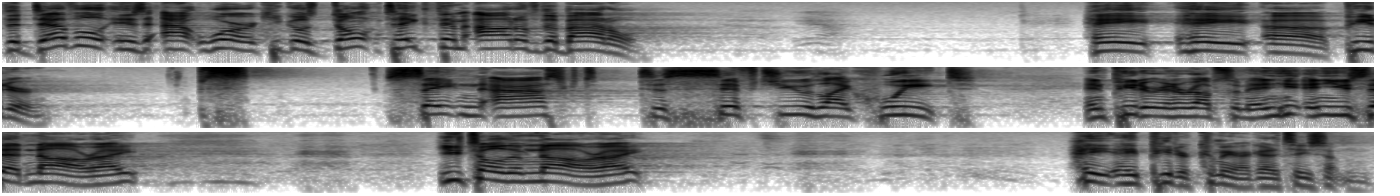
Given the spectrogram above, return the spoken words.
the devil is at work. He goes, don't take them out of the battle. Hey, hey, uh, Peter, Psst. Satan asked to sift you like wheat. And Peter interrupts him, and you, and you said, nah, right? You told him, nah, right? Hey, hey, Peter, come here. I got to tell you something.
